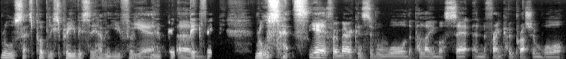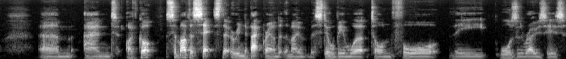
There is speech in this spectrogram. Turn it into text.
rule sets published previously, haven't you? For yeah, you know, big, um, big thick rule sets. Yeah, for American Civil War, the Palamos set, and the Franco-Prussian War. Um, and I've got some other sets that are in the background at the moment, but still being worked on for the Wars of the Roses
